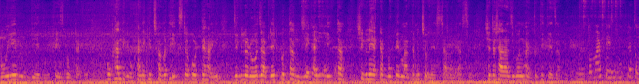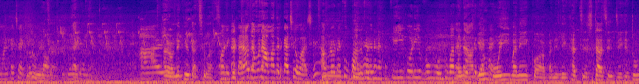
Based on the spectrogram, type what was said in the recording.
বইয়ের রূপ দিয়ে দিই ফেসবুকটাকে ওখান থেকে ওখানে কিছু আমাকে এক্সট্রা করতে হয়নি। যেগুলো রোজ আপডেট করতাম যেখানে লিখতাম সেগুলো একটা বুকের মাধ্যমে চলে এসছে আমার কাছে। সেটা সারা জীবন হয়তো থেকে যাবে। মানে তোমার ফেসবুকটা তোমার কাছে একদম। আর অনেকের কাছেও আছে। অনেকে তারা যেমন আমাদের কাছেও আছে। আমরা ওটা খুব ভালো করে ফিল করি এবং বন্ধু বান্ধবদেরকে আগেও দেখাই। বই মানে মানে লেখার চেষ্টা আছে। যেহেতু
